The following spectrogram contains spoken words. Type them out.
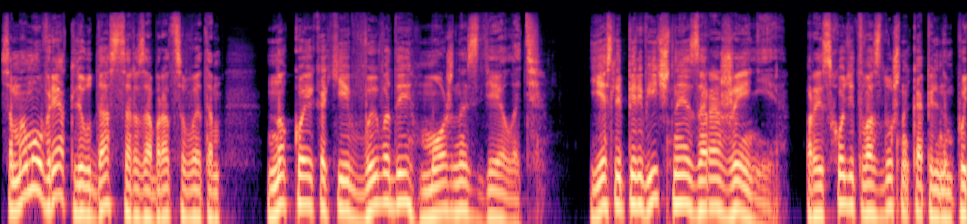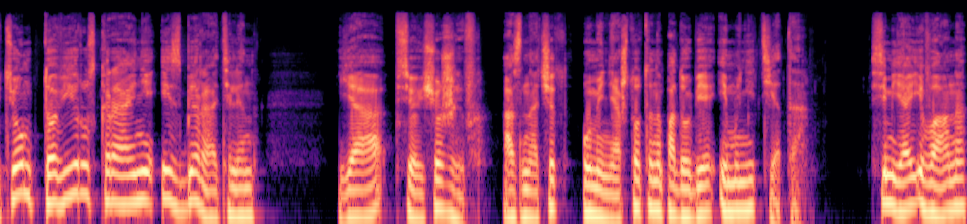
Самому вряд ли удастся разобраться в этом – но кое-какие выводы можно сделать. Если первичное заражение происходит воздушно-капельным путем, то вирус крайне избирателен. Я все еще жив, а значит, у меня что-то наподобие иммунитета. Семья Ивана,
